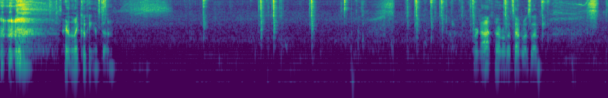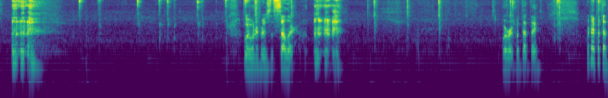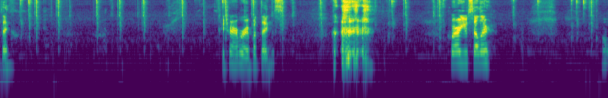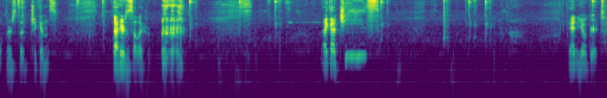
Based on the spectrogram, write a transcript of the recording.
Apparently my cooking is done. Or not? I don't know what that sound was then. Oh, I wonder if it was the cellar. Where did I put that thing? Where did I put that thing? Hey, trying remember where I put things. where are you, cellar? Oh, there's the chickens. Ah, here's the cellar. I got cheese. And yogurt.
